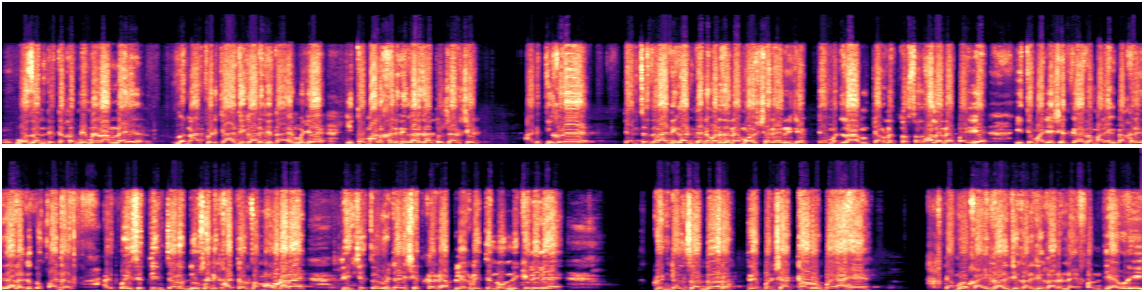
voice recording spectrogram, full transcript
वजन तिथं कमी मिळणार नाही. नागपेडचे अधिकारी तिथं आहे म्हणजे इथं माल खरेदी करायचा तुषार शेठ. आणि तिकडे त्यांचं जर अधिकारी त्याने म्हणायचं नाही मॉइश्चर आहे रिजेक्ट हे म्हटलं आमच्याकडे तसं झालं नाही पाहिजे. इथे माझ्या शेतकऱ्याचा माल एकदा खरेदी झाला की तो फायनल आणि पैसे तीन चार दिवसांनी खात्यावर जमा होणार आहे. तीनशे चव्वेचाळीस शेतकऱ्यांनी आपल्याकडे इथे नोंदणी केलेली आहे. क्विंटलचा दर त्रेपन्नशे अठ्ठावन्न रुपये आहे. त्यामुळे काही काळजी करायचे कारण नाही पण यावेळी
